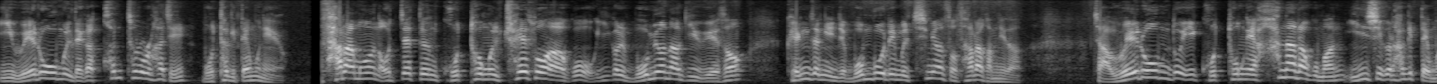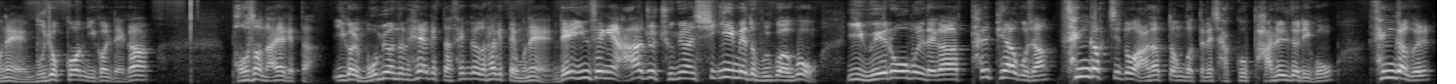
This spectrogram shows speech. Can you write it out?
이 외로움을 내가 컨트롤하지 못하기 때문이에요. 사람은 어쨌든 고통을 최소화하고 이걸 모면하기 위해서 굉장히 이제 몸부림을 치면서 살아갑니다. 자, 외로움도 이 고통의 하나라고만 인식을 하기 때문에 무조건 이걸 내가 벗어나야겠다. 이걸 모면을 해야겠다 생각을 하기 때문에 내 인생의 아주 중요한 시기임에도 불구하고 이 외로움을 내가 탈피하고자 생각지도 않았던 것들에 자꾸 발을 들이고 생각을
